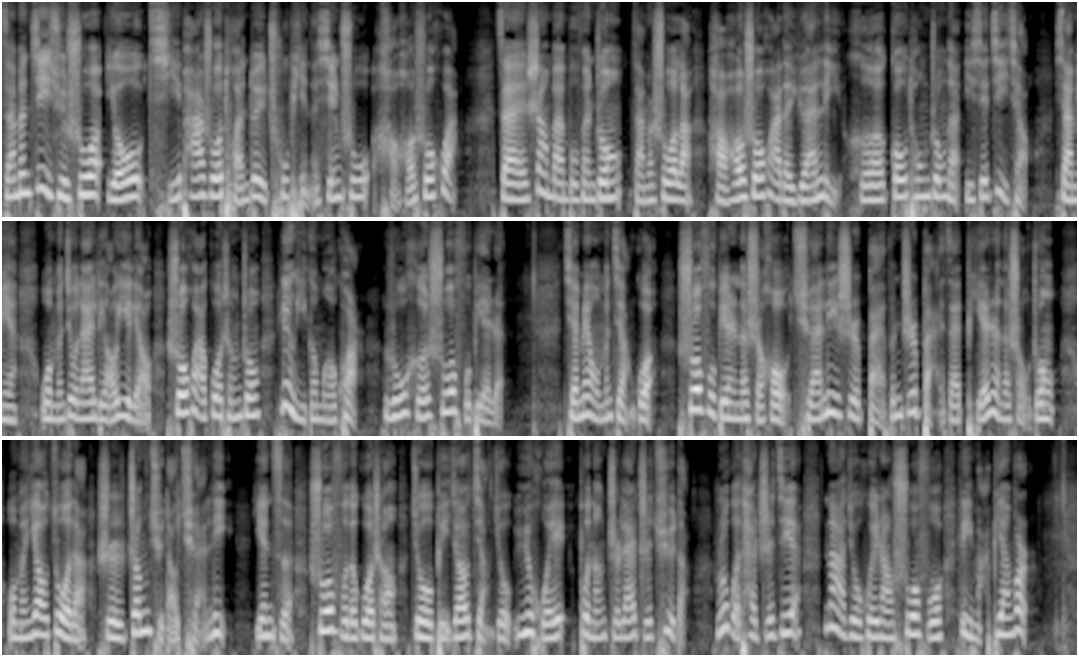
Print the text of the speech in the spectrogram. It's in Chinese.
咱们继续说由奇葩说团队出品的新书《好好说话》。在上半部分中，咱们说了好好说话的原理和沟通中的一些技巧。下面我们就来聊一聊说话过程中另一个模块——如何说服别人。前面我们讲过，说服别人的时候，权力是百分之百在别人的手中，我们要做的是争取到权利。因此，说服的过程就比较讲究迂回，不能直来直去的。如果太直接，那就会让说服立马变味儿。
